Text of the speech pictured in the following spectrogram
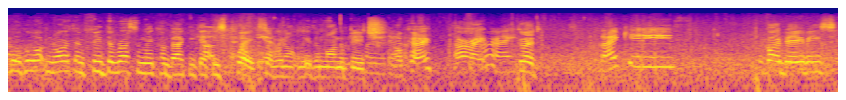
We'll go up north and feed the rest and then come back and get these quakes so we don't leave them on the beach. Okay? All right. All right. Good. Bye, kitties. Goodbye, babies.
